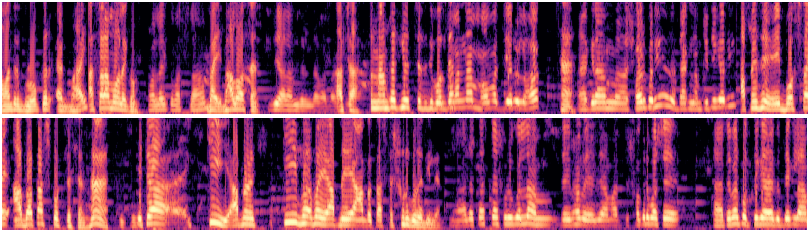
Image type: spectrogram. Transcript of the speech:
আমাদের ব্লকের এক ভাই। আসসালামু আলাইকুম। ওয়ালাইকুম আসসালাম। ভাই ভালো আছেন? জি আলহামদুলিল্লাহ ভালো আচ্ছা আপনার নামটা কি হচ্ছে যদি বলতেন? আমার নাম মোহাম্মদ জিয়ারুল হক। হ্যাঁ। গ্রাম শহরকরি ডাক নাম টিটিকারি আপনি যে এই বস্তায় আদা চাষ করতেছেন হ্যাঁ এটা কি আপনার কীভাবে আপনি আদা চাষটা শুরু করে দিলেন? আদা চাষটা শুরু করলাম যেভাবে যে আমার শখের বসে পেপার পত্রিকায় দেখলাম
